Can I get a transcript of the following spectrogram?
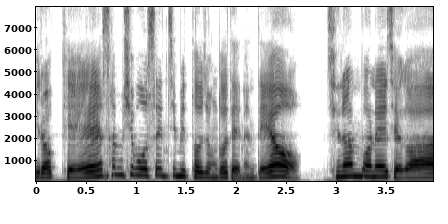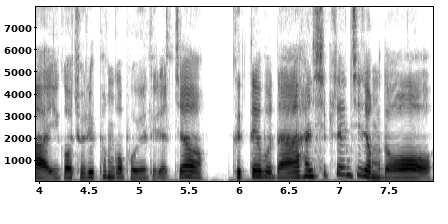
이렇게 35cm 정도 되는데요. 지난번에 제가 이거 조립한 거 보여드렸죠? 그때보다 한 10cm 정도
